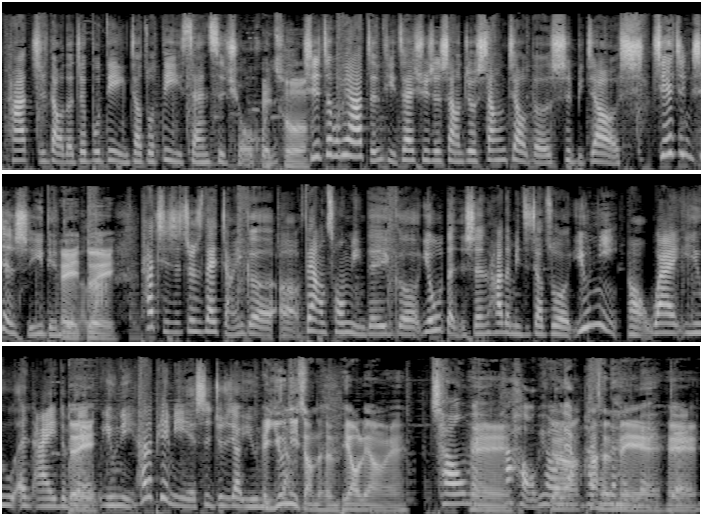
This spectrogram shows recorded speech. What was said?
他执导的这部电影叫做《第三次求婚》。没错，其实这部片它整体在叙事上就相较的是比较。接近现实一点点的，对，他其实就是在讲一个呃非常聪明的一个优等生，他的名字叫做 Uni 哦，Y U N I 对不对，对？Uni，他的片名也是就是叫 Uni。欸，Uni 长得很漂亮哎。超美，她好漂亮，她、啊、真的很美。很美对，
